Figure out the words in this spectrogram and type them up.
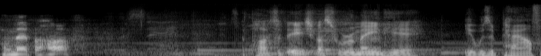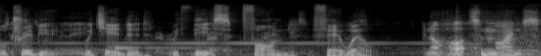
on their behalf. A part of each of us will remain here. It was a powerful tribute, which ended with this fond farewell. In our hearts and minds.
